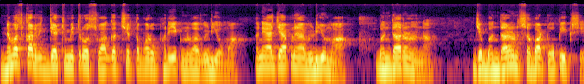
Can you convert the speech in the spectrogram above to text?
નમસ્કાર વિદ્યાર્થી મિત્રો, સ્વાગત છે તમારું ફરી એક નવા વિડીયોમાં. અને આજે આપણે આ વિડીયોમાં બંધારણના, જે બંધારણ સભા ટોપિક છે,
